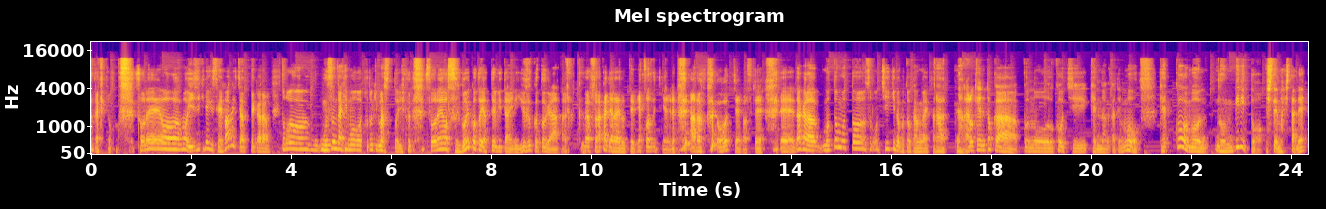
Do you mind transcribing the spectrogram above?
うんだけど、それをもう意識的に狭めちゃってから、その結んだ紐をほどきますという、それをすごいことやってるみたいに言うことが、バカじゃないのって、いや、そうじゃないね。あの、思っちゃいますね。えー、だから、もともとその地域のことを考えたら、長野県とか、この高知県なんかでも、結構もうのんびりとしてましたね。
